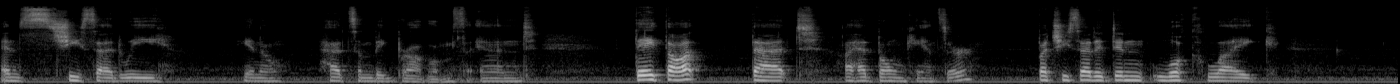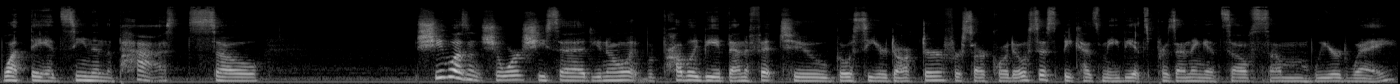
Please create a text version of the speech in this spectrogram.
And she said, We, you know, had some big problems and they thought that I had bone cancer, but she said it didn't look like what they had seen in the past. So she wasn't sure. She said, you know, it would probably be a benefit to go see your doctor for sarcoidosis because maybe it's presenting itself some weird way.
